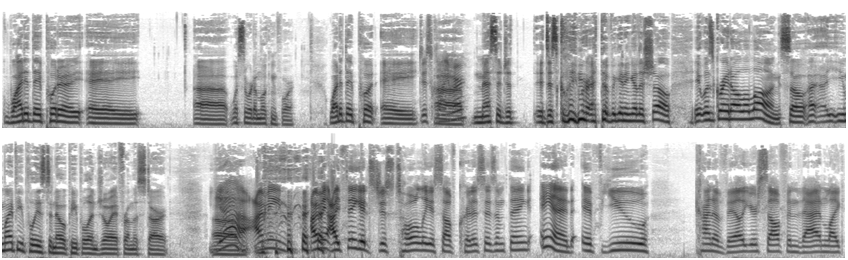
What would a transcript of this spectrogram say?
why did they put a a uh, what's the word I'm looking for? Why did they put a Disclaimer? uh, message at a disclaimer at the beginning of the show? It was great all along. So uh, you might be pleased to know people enjoy it from the start. Yeah, I mean, I mean, I think it's just totally a self criticism thing, and if you kind of veil yourself in that and like,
